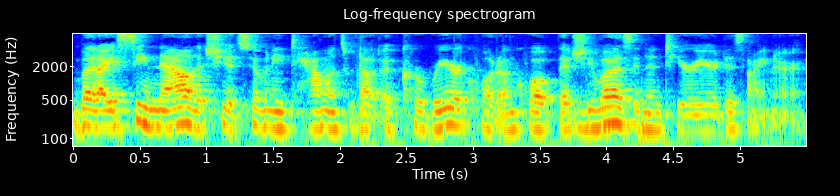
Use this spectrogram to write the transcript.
but I see now that she had so many talents without a career, quote unquote, that Mm-hmm. she was an interior designer,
